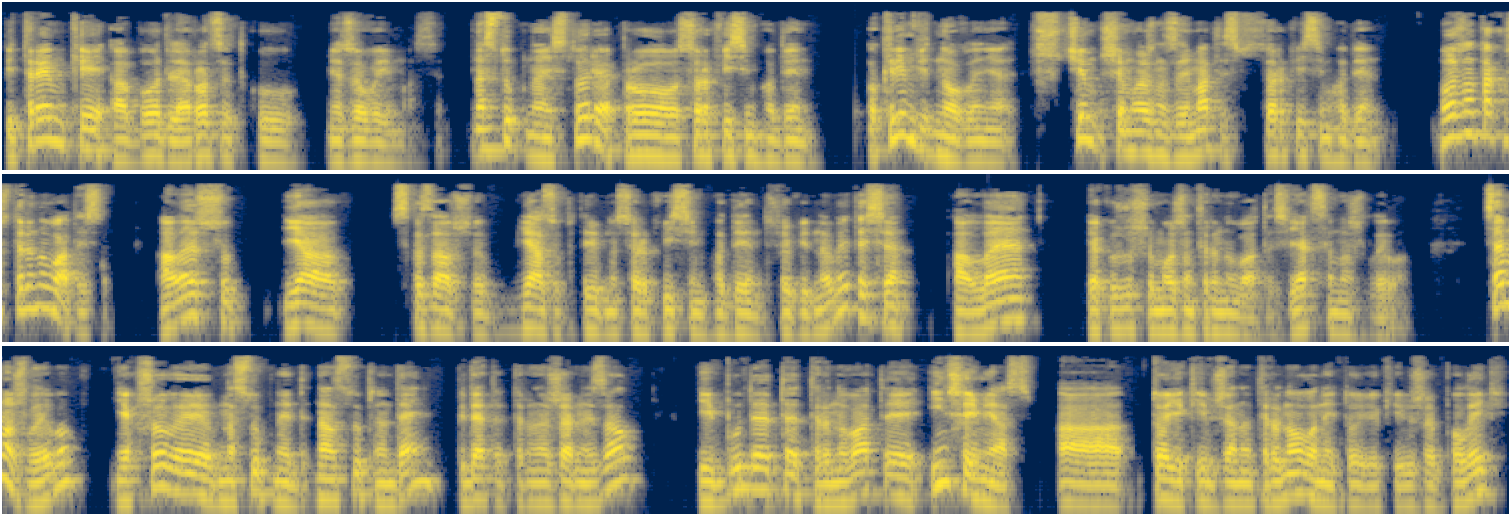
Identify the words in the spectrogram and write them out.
підтримки, або для розвитку м'язової маси. Наступна історія про 48 годин. Окрім відновлення, чим ще можна займатися 48 годин? Можна також тренуватися, але ж я сказав, що м'язу потрібно 48 годин, щоб відновитися, але я кажу, що можна тренуватися. Як це можливо? Це можливо, якщо ви в наступний, на наступний день підете в тренажерний зал і будете тренувати інший м'яз, а той, який вже натренований, той, який вже болить,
